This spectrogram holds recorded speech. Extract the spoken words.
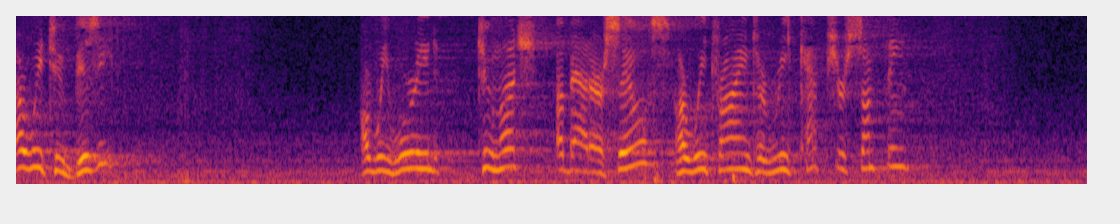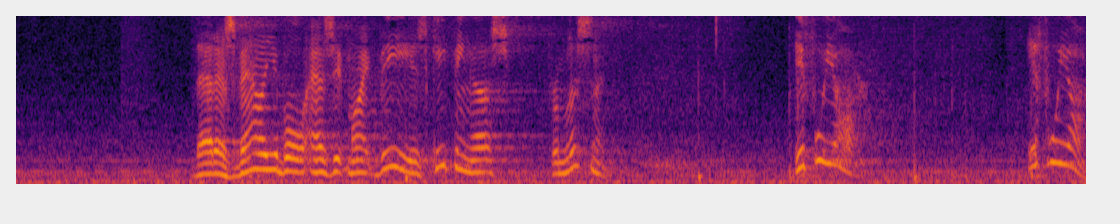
Are we too busy? Are we worried too much about ourselves? Are we trying to recapture something that, as valuable as it might be, is keeping us from listening? If we are, if we are,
